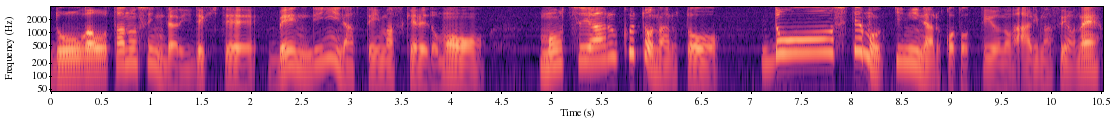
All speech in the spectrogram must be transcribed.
動画を楽しんだりできて便利になっていますけれども持ち歩くとなるとどうしても気になることっていうのがありますよね。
